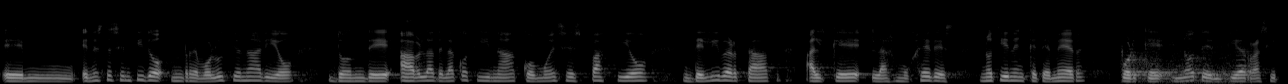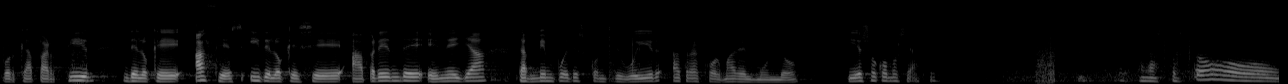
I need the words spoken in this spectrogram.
em, en este sentido revolucionario donde habla de la cocina como ese espacio de libertad al que las mujeres no tienen que temer porque no te encierras y porque a partir de lo que haces y de lo que se aprende en ella también puedes contribuir a transformar el mundo. ¿Y eso cómo se hace? Me has puesto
